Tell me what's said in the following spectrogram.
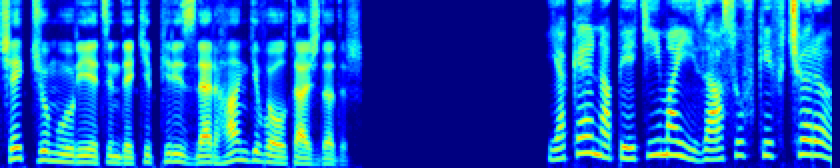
Çek Cumhuriyeti'ndeki prizler hangi voltajdadır? Jaké napětí mají zásuvky v ČR?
